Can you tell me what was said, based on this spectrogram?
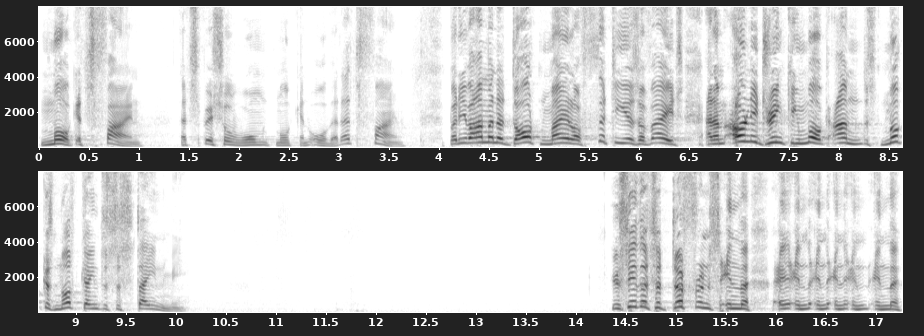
milk, it's fine. That special warmed milk and all that. That's fine. But if I'm an adult male of 30 years of age and I'm only drinking milk, I'm, this milk is not going to sustain me. You see, there's a difference in the, in, in, in, in, the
